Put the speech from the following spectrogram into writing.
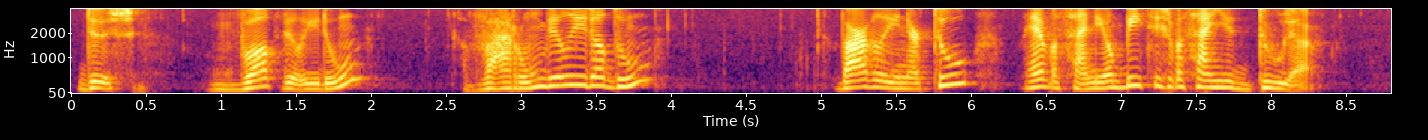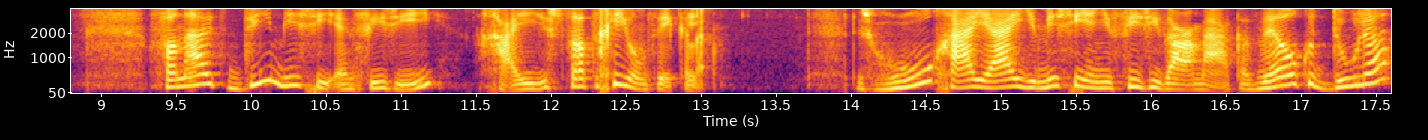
Dus wat wil je doen? Waarom wil je dat doen? Waar wil je naartoe? wat zijn die ambities? Wat zijn je doelen? Vanuit die missie en visie ga je je strategie ontwikkelen. Dus hoe ga jij je missie en je visie waarmaken? Welke doelen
